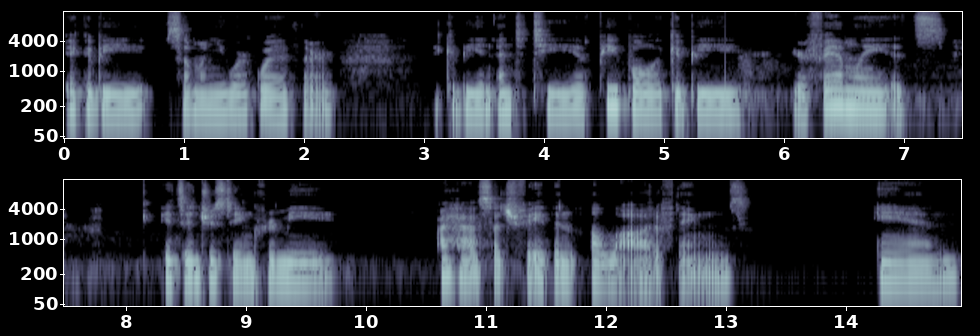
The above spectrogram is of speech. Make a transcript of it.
it could be someone you work with, or it could be an entity of people, it could be your family. It's it's interesting for me. I have such faith in a lot of things. And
